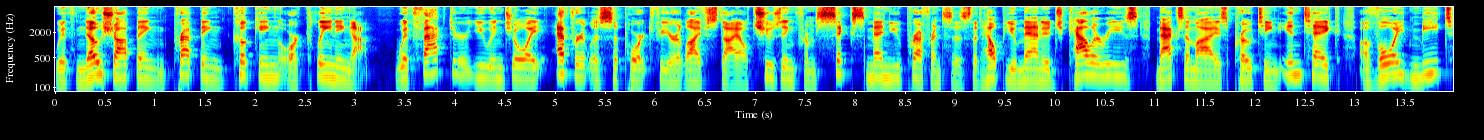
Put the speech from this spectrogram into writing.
with no shopping, prepping, cooking, or cleaning up. With Factor, you enjoy effortless support for your lifestyle, choosing from six menu preferences that help you manage calories, maximize protein intake, avoid meat,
